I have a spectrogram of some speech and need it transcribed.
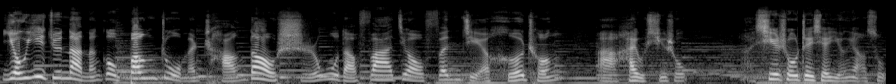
有益菌呢能够帮助我们肠道食物的发酵、分解、合成啊，还有吸收啊吸收这些营养素，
